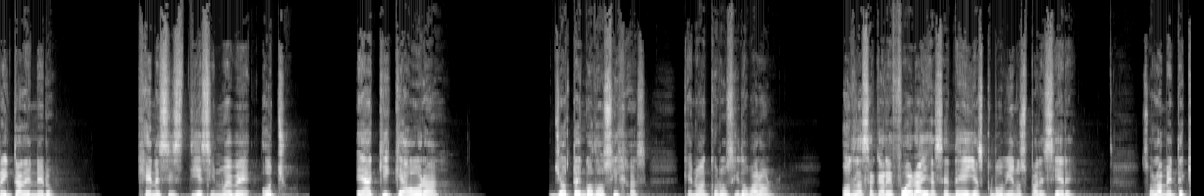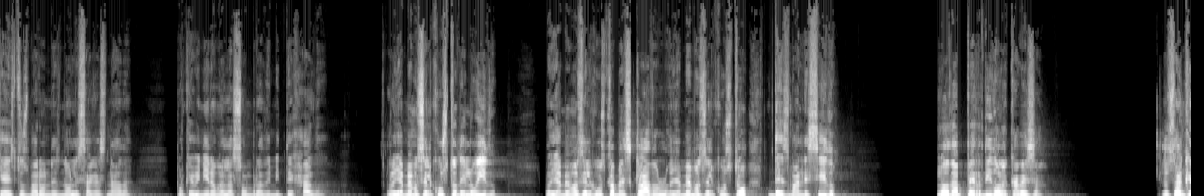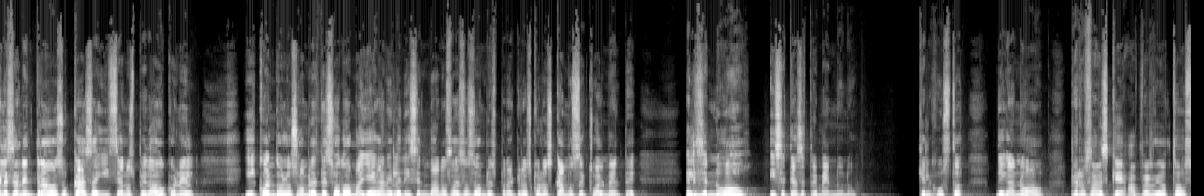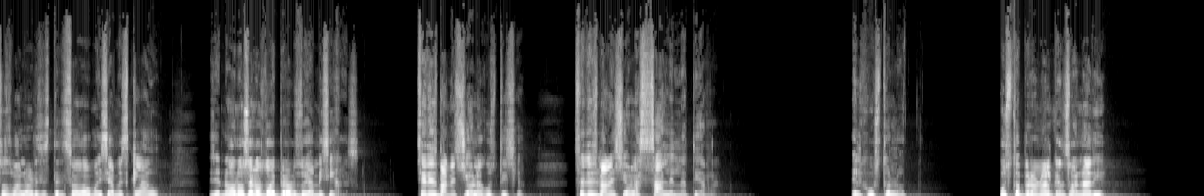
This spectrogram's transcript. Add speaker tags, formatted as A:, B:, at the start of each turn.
A: 30 de enero. Génesis 19, 8. He aquí que ahora yo tengo dos hijas que no han conocido varón. Os las sacaré fuera y haced de ellas como bien os pareciere. Solamente que a estos varones no les hagas nada, porque vinieron a la sombra de mi tejado. Lo llamemos el justo diluido, lo llamemos el justo mezclado, lo llamemos el justo desvanecido. Lo da perdido la cabeza. Los ángeles han entrado a su casa y se han hospedado con él. Y cuando los hombres de Sodoma llegan y le dicen, danos a esos hombres para que los conozcamos sexualmente, él dice, no. Y se te hace tremendo, ¿no? Que el justo diga, no. Pero sabes que ha perdido todos sus valores, está en Sodoma y se ha mezclado. Dice, no, no se los doy, pero los doy a mis hijas. Se desvaneció la justicia. Se desvaneció la sal en la tierra. El justo Lot. Justo, pero no alcanzó a nadie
